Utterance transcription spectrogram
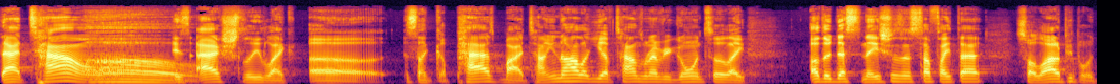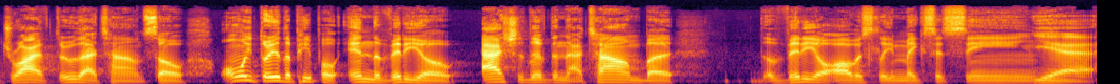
that town is actually like uh it's like a pass by town. You know how like you have towns whenever you're going to like other destinations and stuff like that. So a lot of people drive through that town. So only three of the people in the video actually lived in that town, but the video obviously makes it seem yeah,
